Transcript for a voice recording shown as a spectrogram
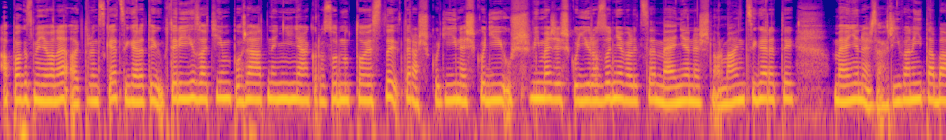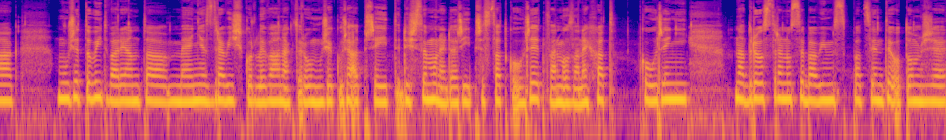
a pak zmiňované elektronické cigarety, u kterých zatím pořád není nějak rozhodnuto, jestli teda škodí, neškodí. Už víme, že škodí rozhodně velice méně než normální cigarety, méně než zahřívaný tabák. Může to být varianta méně zdraví škodlivá, na kterou může kuřát přejít, když se mu nedaří přestat kouřit nebo zanechat kouření. Na druhou stranu se bavím s pacienty o tom, že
